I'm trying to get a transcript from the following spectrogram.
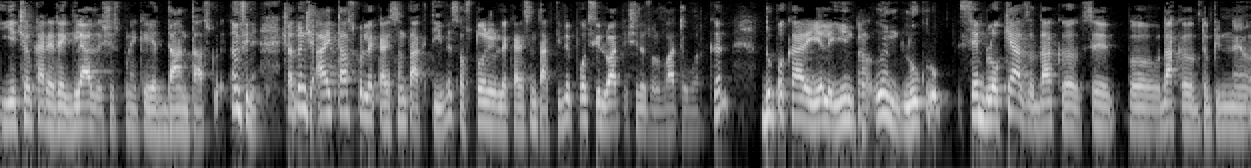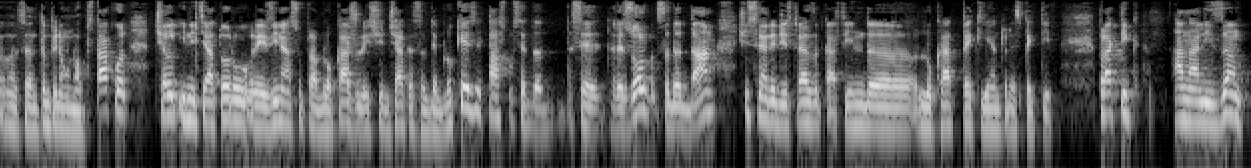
e cel care reglează și spune că e done task În fine, și atunci ai tascurile care sunt active sau storiurile care sunt active, pot fi luate și rezolvate oricând, după care ele intră în lucru, se blochează dacă se, uh, dacă întâmpine, se întâmpină un obstacol, cel inițiatorul revine asupra blocajului și încearcă să-l deblocheze, taskul se, dă, se rezolvă, se dă done și se înregistrează ca fiind uh, lucrat pe clientul respectiv. Practic, analizăm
